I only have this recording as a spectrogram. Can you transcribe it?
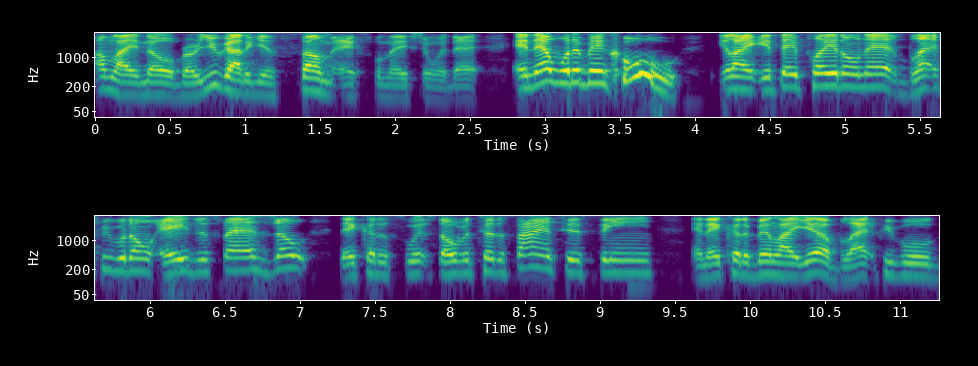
I'm like, no, bro, you got to give some explanation with that. And that would have been cool. Like if they played on that black people don't age as fast joke, they could have switched over to the scientist scene and they could have been like, yeah, black people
